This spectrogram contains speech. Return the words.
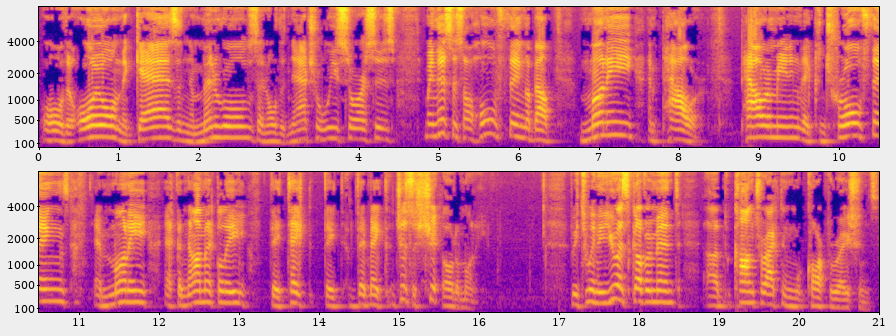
all the oil and the gas and the minerals and all the natural resources. I mean, this is a whole thing about money and power. Power meaning they control things, and money economically they take they they make just a shitload of money between the U.S. government uh, contracting corporations,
